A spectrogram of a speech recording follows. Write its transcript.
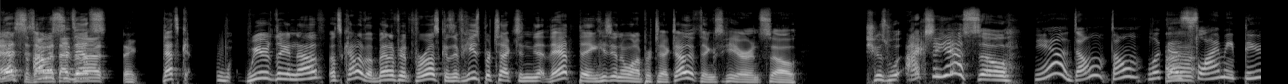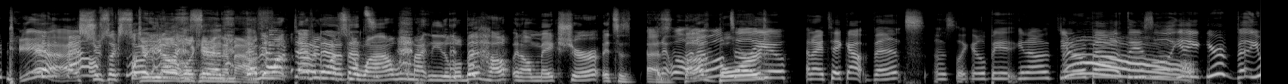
guess that's- is that what honestly, that's, that's- about? Like, that's ki- w- weirdly enough, that's kind of a benefit for us because if he's protecting that- thing, he's gonna want to protect other things here. And so she goes, well, actually, yeah. So Yeah. Don't don't look Uh, a slimy dude. Yeah, she was like, so Do you know, not like I look him in said, the mouth. Every, Don't, one- don't, every no, once in a that's- while, we might need a little bit of help, and I'll make sure it's as as And, it, well, and I above will board. tell you, and I take out Vince, and it's like it'll be, you know, do you know about these little? Yeah, No. you're a, you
